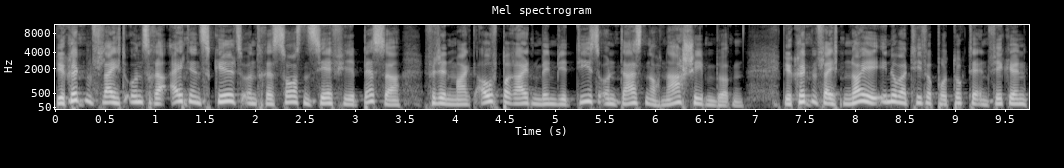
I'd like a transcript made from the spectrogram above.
Wir könnten vielleicht unsere eigenen Skills und Ressourcen sehr viel besser für den Markt aufbereiten, wenn wir dies und das noch nachschieben würden. Wir könnten vielleicht neue, innovative Produkte entwickeln,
